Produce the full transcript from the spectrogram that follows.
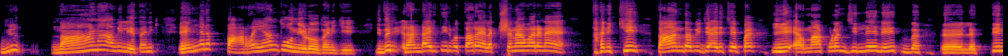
ഒരു നാണാവില്ലേ തനിക്ക്? എങ്ങനെ പറയാൻ തോന്നിയിടോ തനിക്ക്? ഇത് രണ്ടായിരത്തി ഇരുപത്തി ആറ് ഇലക്ഷനാ വരണേ. തനിക്ക് താൻ എന്താ വിചാരിച്ച ഇപ്പൊ ഈ എറണാകുളം ജില്ലയിൽ ലത്തീൻ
